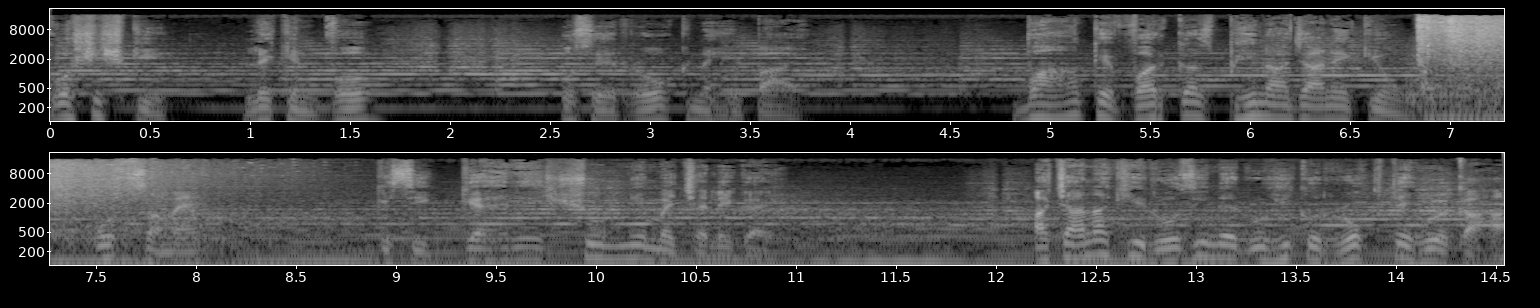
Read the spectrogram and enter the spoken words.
कोशिश की, लेकिन वो उसे रोक नहीं पाए। वहाँ के वर्कर्स भी ना जाने क्यों, उस समय किसी गहरे शून्य में चले गए। अचानक ही रोजी ने रूही को रोकते हुए कहा,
